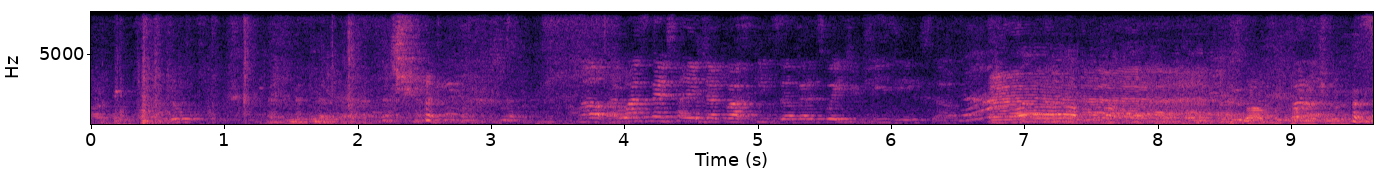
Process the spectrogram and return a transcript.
All right, Jill? Well, I was gonna tell you a joke about pizza, but it's way too cheesy, so. Stop the punishments.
